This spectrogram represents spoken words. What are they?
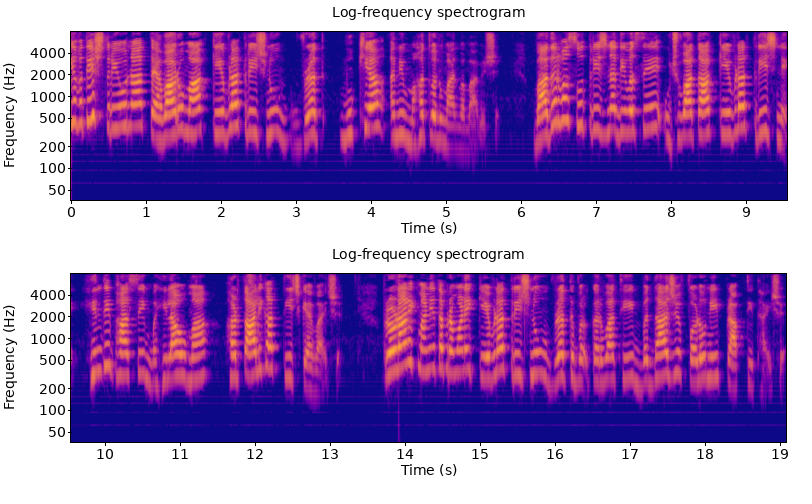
સૌભાગ્યવતી સ્ત્રીઓના તહેવારોમાં કેવડા ત્રીજનું વ્રત મુખ્ય અને મહત્વનું માનવામાં આવે છે. ભાદરવા સુદ ત્રીજના દિવસે ઉજવાતા કેવડા ત્રીજને હિન્દી ભાષી મહિલાઓમાં હડતાલિકા તીજ કહેવાય છે. પૌરાણિક માન્યતા પ્રમાણે કેવડા ત્રીજનું વ્રત કરવાથી બધા જ ફળોની પ્રાપ્તિ થાય છે.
